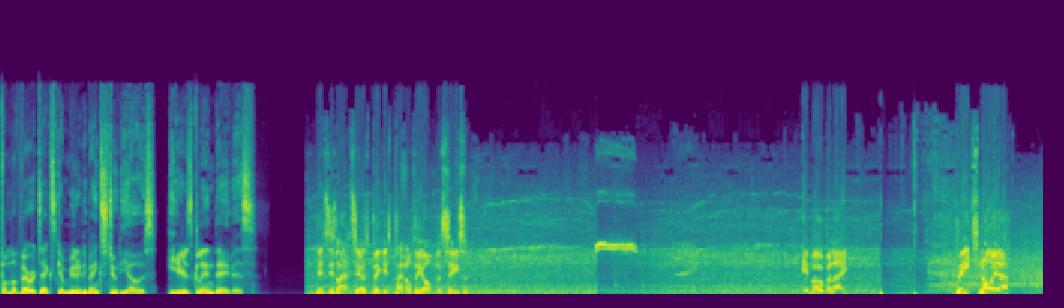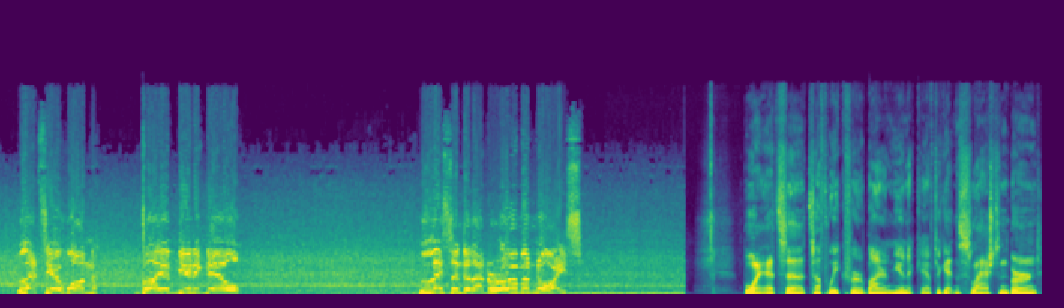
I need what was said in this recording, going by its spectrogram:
From the Veritex Community Bank Studios, here's Glenn Davis. This is Lazio's biggest penalty of the season. Immobile beats Neuer. Lazio 1, Bayern Munich nil. Listen to that Roman noise. Boy, that's a tough week for Bayern Munich after getting slashed and burned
